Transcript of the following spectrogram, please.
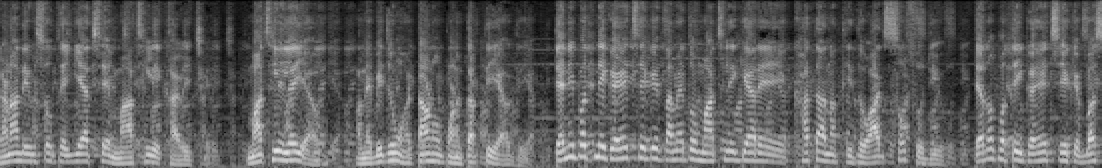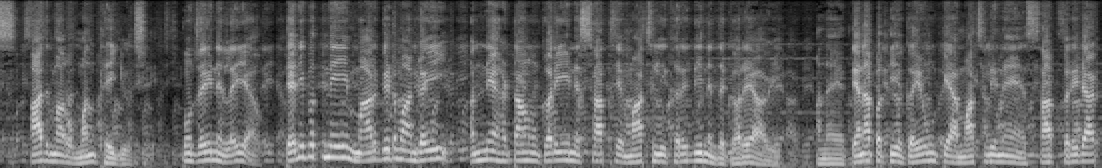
ઘણા દિવસો થઈ ગયા છે, માછલી ખાવી છે. માછલી લઈ આવ અને બીજું હટાણું પણ કરતી આવતી તેની પત્ની કહે છે કે તમે તો માછલી ક્યારે ખાતા નથી, તો આજ શું સૂજ્યું? તેનો પતિ કહે છે કે બસ, આજ મારું મન થઈ ગયું છે. તું જઈને લઈ આવ. તેની પત્ની માર્કેટમાં ગઈ, અન્ય હટાણું કરીને સાથે માછલી ખરીદીને તે ઘરે આવી. અને તેના પતિએ કહ્યું કે આ માછલીને સાફ કરી રાખ,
